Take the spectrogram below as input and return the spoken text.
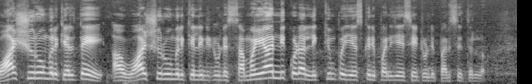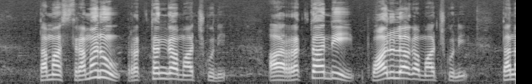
వాష్రూములకి వెళ్తే ఆ వాష్రూములకి వెళ్ళినటువంటి సమయాన్ని కూడా లెక్కింపు చేసుకుని పనిచేసేటువంటి పరిస్థితుల్లో. తమ శ్రమను రక్తంగా మార్చుకుని ఆ రక్తాన్ని పాలులాగా మార్చుకుని తన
